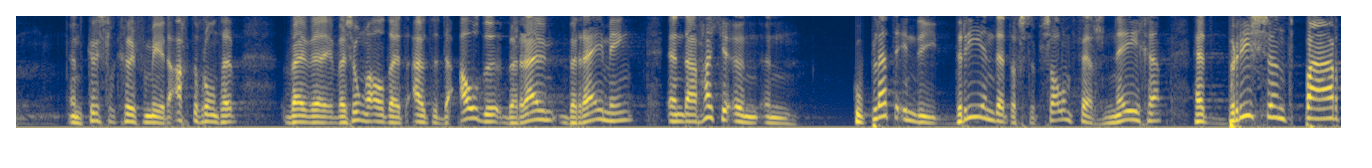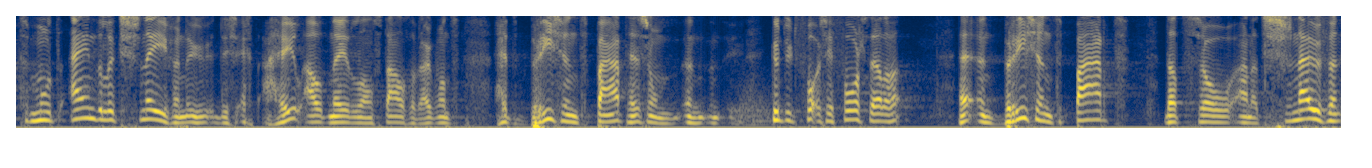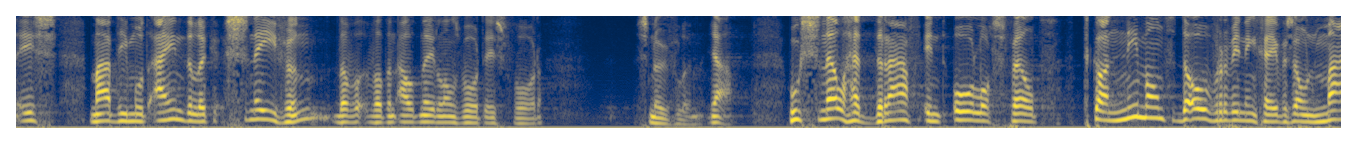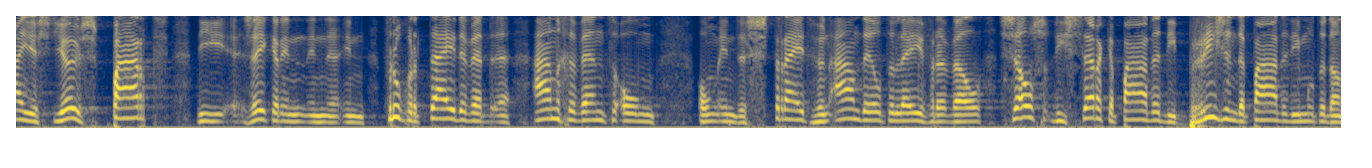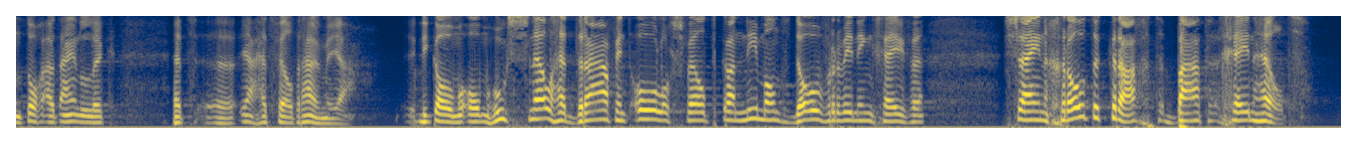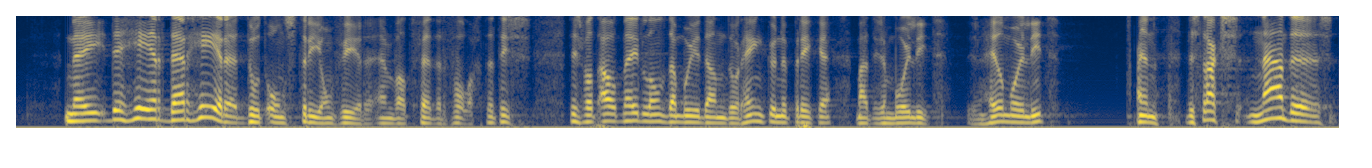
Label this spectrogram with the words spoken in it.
een christelijk gereformeerde achtergrond heb, wij, wij, wij zongen altijd uit de oude beruim, berijming. En daar had je een, een couplet in die 33ste psalm, vers 9. Het briesend paard moet eindelijk sneven. Het is echt heel oud Nederlands taalgebruik, want het briesend paard, kunt u het zich voorstellen? Een briesend paard dat zo aan het snuiven is, maar die moet eindelijk sneven, dat, wat een oud Nederlands woord is voor sneuvelen. Ja. Hoe snel het draaf in het oorlogsveld. Het kan niemand de overwinning geven. Zo'n majestueus paard. Die zeker in, in, in vroegere tijden werd eh, aangewend om, om in de strijd hun aandeel te leveren. Wel, zelfs die sterke paarden, die briesende paarden, die moeten dan toch uiteindelijk het, ja, het veld ruimen. Ja. Die komen om. Hoe snel het draaf in het oorlogsveld kan niemand de overwinning geven. Zijn grote kracht baat geen held. Nee, de Heer der Heren doet ons triomferen. En wat verder volgt. Het is, het is wat oud-Nederlands, daar moet je dan doorheen kunnen prikken. Maar het is een mooi lied. Het is een heel mooi lied. En de straks, na de,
